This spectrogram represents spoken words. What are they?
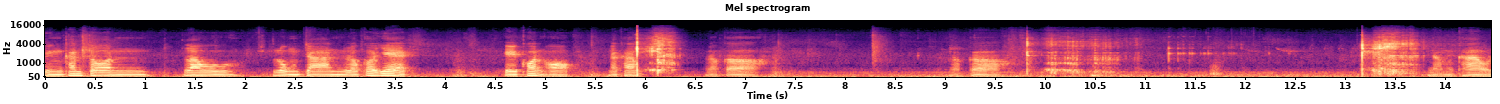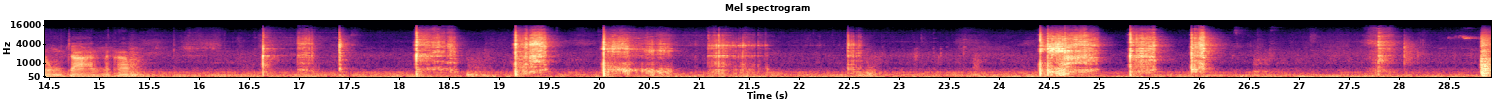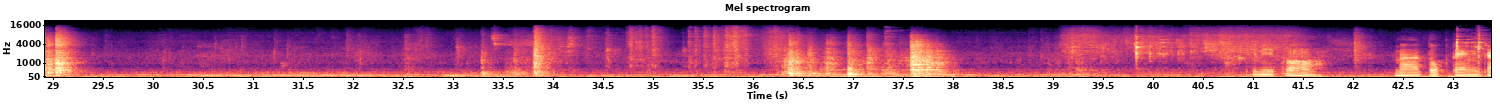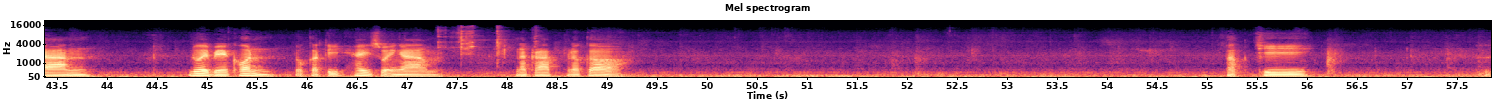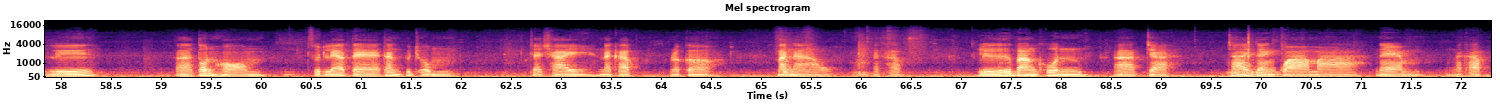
ถึงขั้นตอนเราลงจานเราก็แยกเบคอนออกนะครับ แล้วก็ แล้วก็นำข้าวลงจานนะครับ นี้ก็มาตกแต่งจานด้วยเบคอนปกติให้สวยงามนะครับ แล้วก็ ผักชี หรืออต้นหอมสุดแล้วแต่ท่านผู้ชมจะใช้นะครับ แล้วก็มะนาวนะครับ หรือบางคนอาจจะ ใช้แตงกวามาแหนมนะครับ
